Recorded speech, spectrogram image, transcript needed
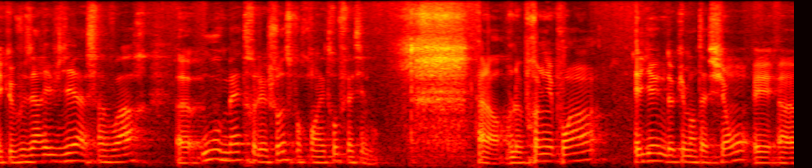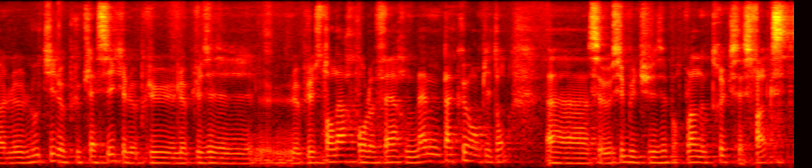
et que vous arriviez à savoir où mettre les choses pour qu'on les trouve facilement. Alors le premier point, et il y a une documentation et euh, l'outil le, plus classique et le plus, le, plus, standard pour le faire, même pas que en Python, euh, c'est aussi utilisé pour plein d'autres trucs, c'est Sphinx.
